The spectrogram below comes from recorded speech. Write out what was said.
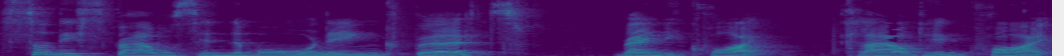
Sunny spells in the morning but mainly quite cloudy and quite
